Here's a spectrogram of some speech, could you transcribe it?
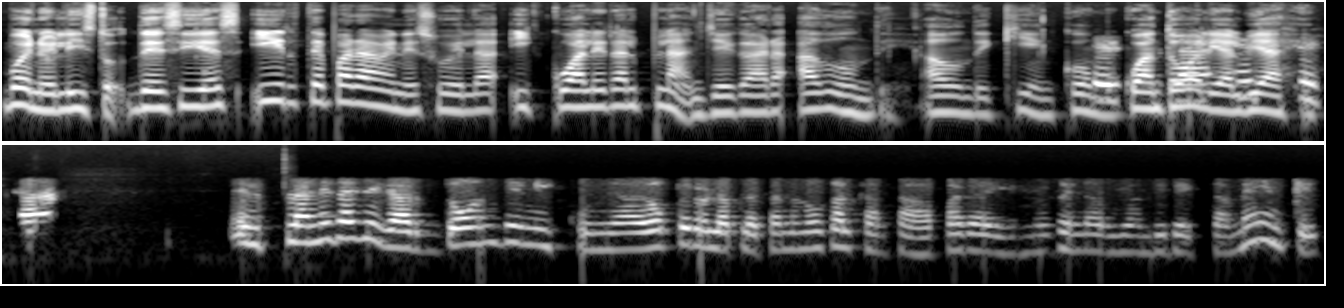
Bueno, listo. Decides irte para Venezuela y ¿cuál era el plan? ¿Llegar a dónde? ¿A dónde quién? ¿Cómo? ¿Cuánto valía el viaje? el plan era llegar donde mi cuñado, pero la plata no nos alcanzaba para irnos en avión directamente,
